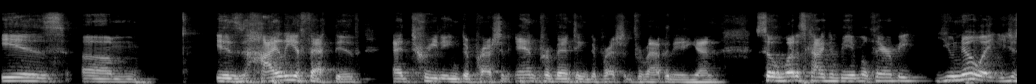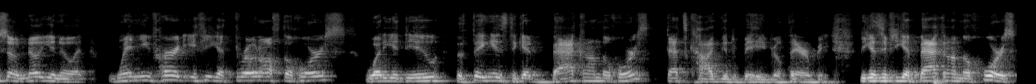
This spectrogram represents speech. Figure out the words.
is um, is highly effective at treating depression and preventing depression from happening again. So, what is cognitive behavioral therapy? You know it, you just don't know you know it. When you've heard if you get thrown off the horse, what do you do? The thing is to get back on the horse. That's cognitive behavioral therapy. Because if you get back on the horse,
